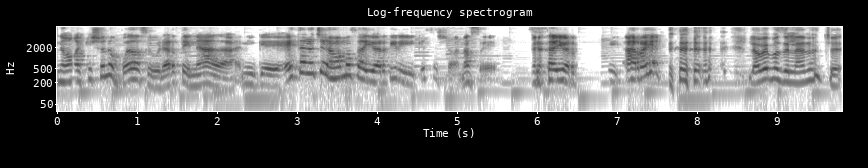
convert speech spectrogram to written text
No, es que yo no puedo asegurarte nada, ni que esta noche nos vamos a divertir y qué sé yo, no sé. Se está divertido. Arre. Lo vemos en la noche.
